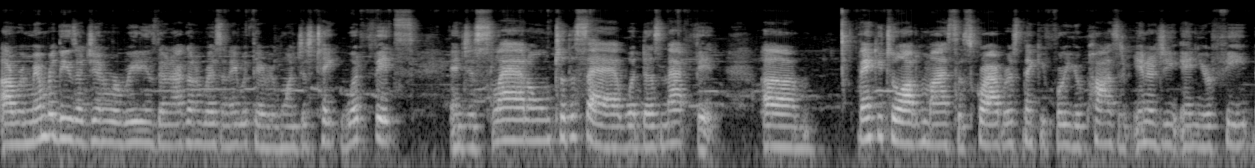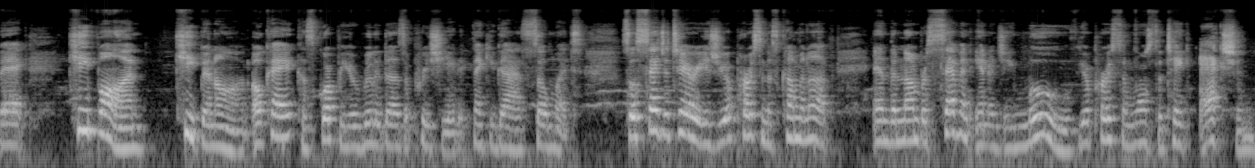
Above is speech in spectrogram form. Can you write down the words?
Uh, remember, these are general readings. They're not going to resonate with everyone. Just take what fits and just slide on to the side what does not fit. Um, Thank you to all of my subscribers. Thank you for your positive energy and your feedback. Keep on keeping on, okay? Because Scorpio really does appreciate it. Thank you guys so much. So, Sagittarius, your person is coming up, and the number seven energy, move. Your person wants to take action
